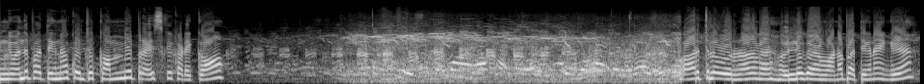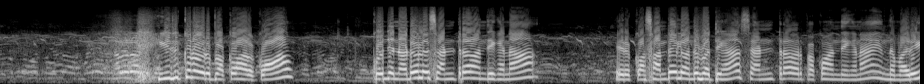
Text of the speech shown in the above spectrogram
இங்கே வந்து பார்த்திங்கன்னா கொஞ்சம் கம்மி ப்ரைஸ்க்கு கிடைக்கும். வாரத்தில் ஒரு நாள் வெள்ளிக்கிழமைனா பார்த்திங்கன்னா இங்கே இதுக்குன்னு ஒரு பக்கம் இருக்கும். கொஞ்சம் நடுவில் சென்டராக வந்தீங்கன்னா இருக்கும். சந்தையில் வந்து பார்த்தீங்கன்னா சென்டராக ஒரு பக்கம் வந்தீங்கன்னா இந்த மாதிரி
